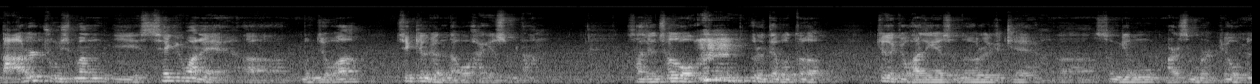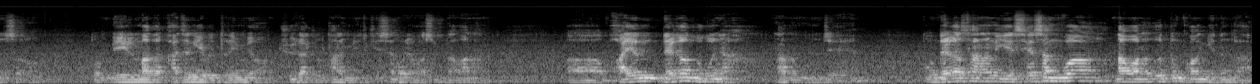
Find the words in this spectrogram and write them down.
나를 중심한 이 세계관의 어, 문제와 직결된다고 하겠습니다. 사실 저도 어릴 때부터 기독교 과정에서 늘 이렇게 어, 성경 말씀을 배우면서 또 매일마다 가정 예배 드리며 주일학교를 다니며 이렇게 생활해 왔습니다만 어, 과연 내가 누구냐라는 문제 또 내가 사는 이 세상과 나와는 어떤 관계 있는가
